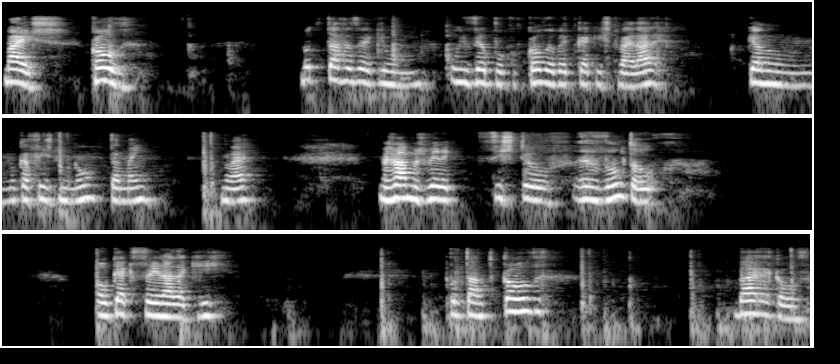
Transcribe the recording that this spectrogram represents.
Mais code. Vou tentar fazer aqui um, um exemplo com code a ver o que é que isto vai dar. Que eu não, nunca fiz nenhum também, não é? Mas vamos ver se isto resulta ou, ou o que é que sairá daqui. Portanto, code barra code.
